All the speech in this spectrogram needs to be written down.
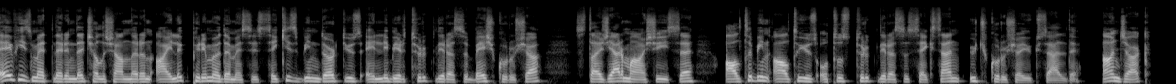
Ev hizmetlerinde çalışanların aylık prim ödemesi 8451 Türk Lirası 5 kuruşa, stajyer maaşı ise 6630 Türk Lirası 83 kuruşa yükseldi. Ancak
